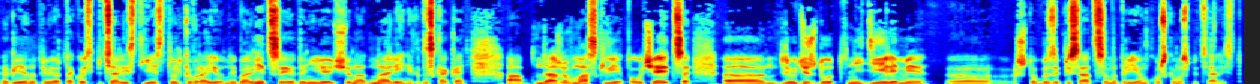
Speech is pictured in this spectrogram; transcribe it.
где, например, такой специалист есть только в районной больнице, и до нее еще надо на оленях доскакать. А даже в Москве, получается, э, люди ждут неделями, э, чтобы записаться на прием к узкому специалисту.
